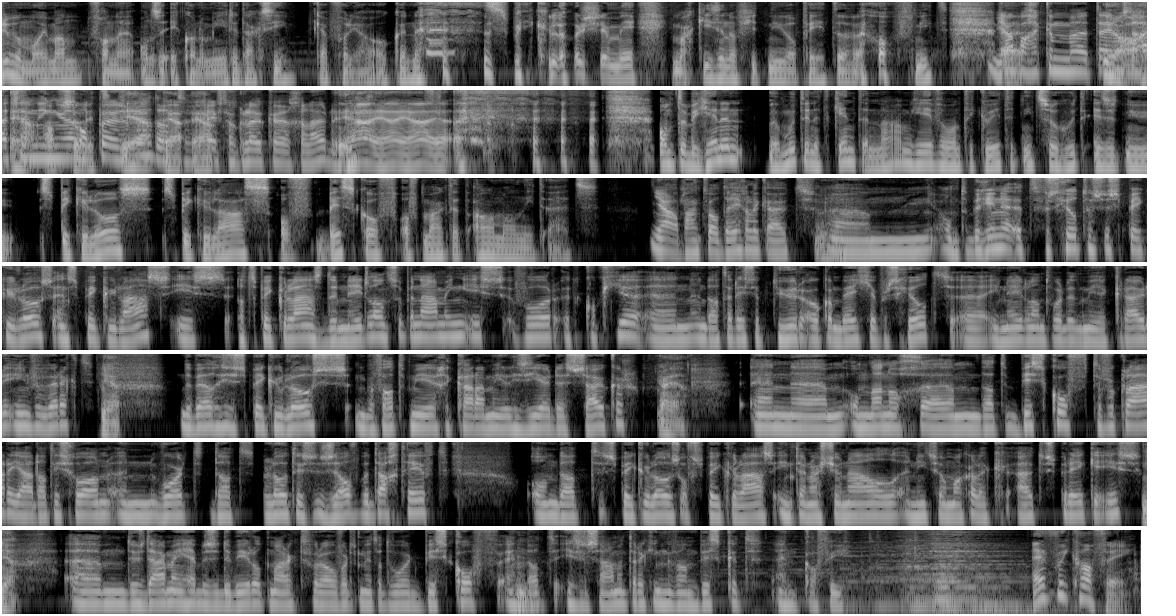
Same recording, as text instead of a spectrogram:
Ruben Mooiman van uh, onze economieredactie. Ik heb voor jou ook een speculoosje mee. Je mag kiezen of je het nu opeet of, of niet. Ja, mag ik hem tijdens ja, de uitzending ja, opzetten? Dat geeft ook leuke geluiden. Ja, ja, ja. ja. Om te beginnen, we moeten het kind een naam geven, want ik weet het niet zo goed. Is het nu speculoos, speculaas of biscoff of maakt het allemaal niet uit? Ja, het maakt wel degelijk uit. Mhm. Um, om te beginnen, het verschil tussen speculoos en speculaas is dat speculaas de Nederlandse benaming is voor het koekje en, en dat de receptuur ook een beetje verschilt. Uh, in Nederland worden er meer kruiden in verwerkt. Ja. De Belgische speculoos bevat meer gekarameliseerde suiker. Ja, ja. En um, om dan nog um, dat Biscoff te verklaren, ja, dat is gewoon een woord dat Lotus zelf bedacht heeft omdat speculoos of speculaas internationaal niet zo makkelijk uit te spreken is. Ja. Um, dus daarmee hebben ze de wereldmarkt veroverd met het woord Biscoff. En hm. dat is een samentrekking van biscuit en koffie. Every coffee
